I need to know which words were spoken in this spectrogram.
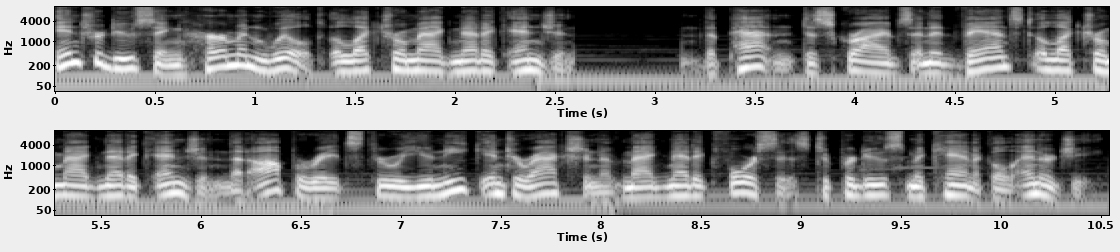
Introducing Herman Wilt Electromagnetic Engine. The patent describes an advanced electromagnetic engine that operates through a unique interaction of magnetic forces to produce mechanical energy.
